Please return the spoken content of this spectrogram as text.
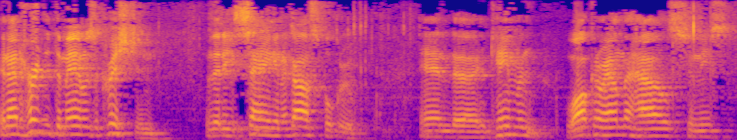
And I'd heard that the man was a Christian and that he sang in a gospel group. And uh, he came and walking around the house and he's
